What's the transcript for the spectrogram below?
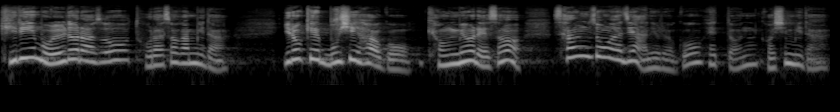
길이 멀더라도 돌아서 갑니다. 이렇게 무시하고 경멸해서 상종하지 않으려고 했던 것입니다.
